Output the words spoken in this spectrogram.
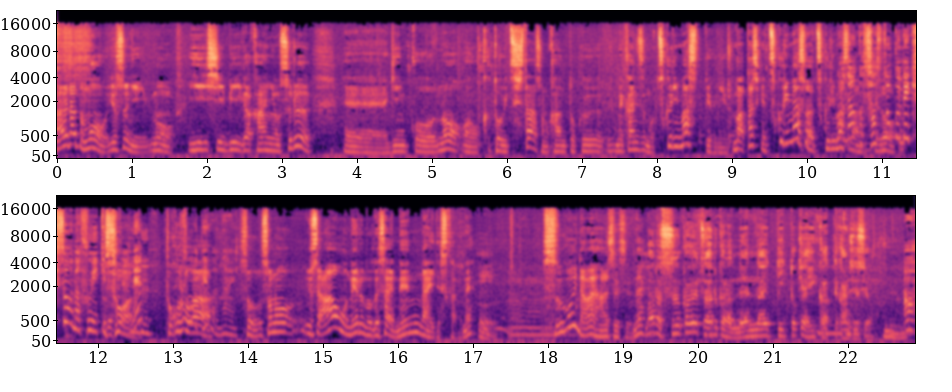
うん、あれだともう要するにもう ECB が関与する、えー、銀行の統一したその監督メカニズムを作りますっていうふうにまあ確かに作りますは作りますなんですけど、まあ、なんか早速できそうな雰囲気ですよね。ところがそうその要するに案を練るのでさえ年内ですからね、うん、すごい長い話ですよね。まだ数か月あるから年内って言っときゃいいかって感じですよ、うん、あ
